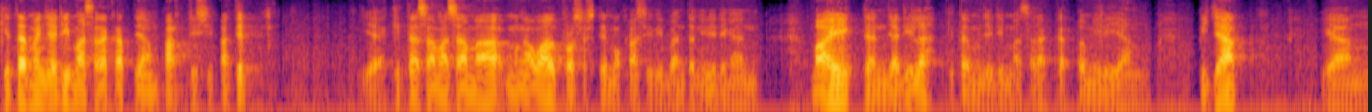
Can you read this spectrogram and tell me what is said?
kita menjadi masyarakat yang partisipatif ya kita sama-sama mengawal proses demokrasi di Banten ini dengan baik dan jadilah kita menjadi masyarakat pemilih yang bijak, yang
